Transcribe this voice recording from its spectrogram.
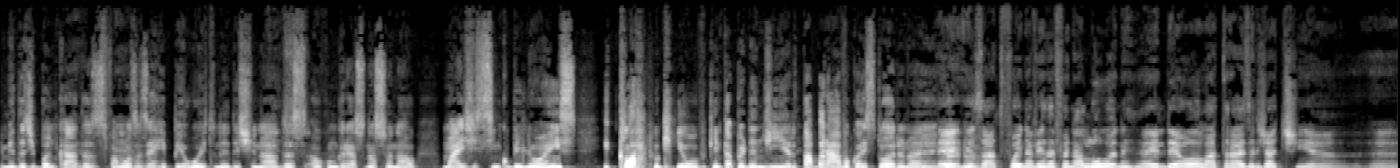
emendas de bancada, as famosas RP8, né, destinadas ao Congresso Nacional, mais de 5 bilhões, e claro que houve quem está perdendo dinheiro, tá bravo com a história, não é, É, exato. Foi, na verdade, foi na LOA, né? A LDO lá atrás ele já tinha, é,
